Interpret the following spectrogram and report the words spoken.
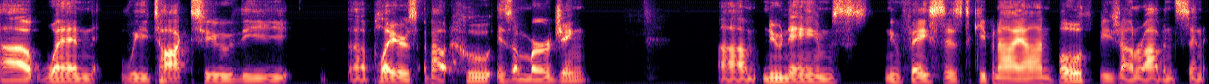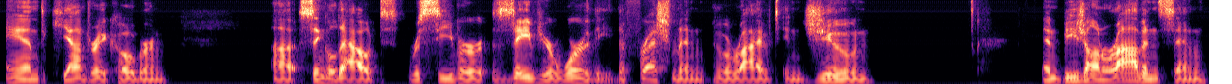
Uh, when we talked to the uh, players about who is emerging, um, new names, new faces to keep an eye on. Both Bijan Robinson and Keondre Coburn uh, singled out receiver Xavier Worthy, the freshman who arrived in June. And Bijan Robinson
